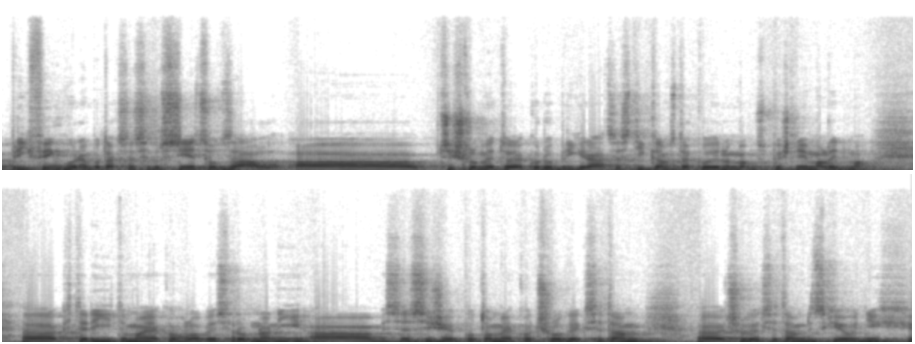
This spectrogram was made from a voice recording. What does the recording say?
briefingu, nebo tak jsem si prostě něco vzal a přišlo mi to jako dobrý. Rád se stýkám s takovými úspěšnými lidma, který to mají jako hlavě srovnaný a myslím si, že potom jako člověk si tam, člověk si tam vždycky od nich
